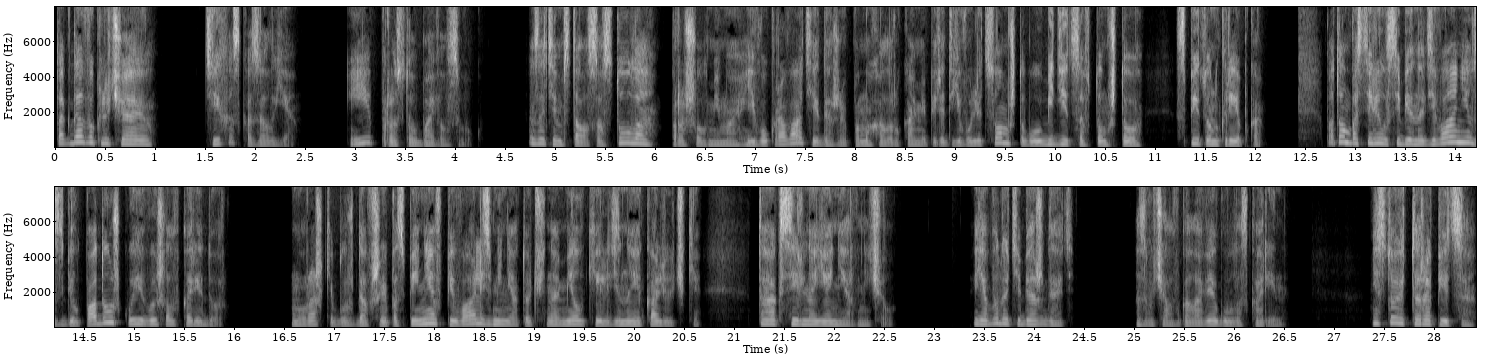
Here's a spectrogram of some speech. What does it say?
«Тогда выключаю», — тихо сказал я. И просто убавил звук. Затем встал со стула, прошел мимо его кровати и даже помахал руками перед его лицом, чтобы убедиться в том, что спит он крепко. Потом постелил себе на диване, взбил подушку и вышел в коридор. Мурашки, блуждавшие по спине, впивались в меня точно мелкие ледяные колючки. Так сильно я нервничал. «Я буду тебя ждать», — звучал в голове голос Карины. «Не стоит торопиться»,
